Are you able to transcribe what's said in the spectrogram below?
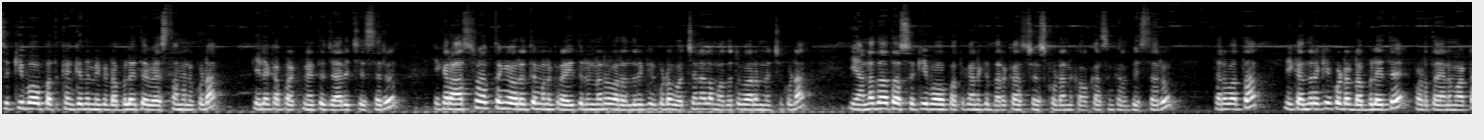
సుఖీభావ పథకం కింద మీకు డబ్బులు అయితే వేస్తామని కూడా కీలక ప్రకటన అయితే జారీ చేశారు. ఇక రాష్ట్ర వ్యాప్తంగా ఎవరైతే మనకు రైతులు ఉన్నారో వారందరికీ కూడా వచ్చే నెల మొదటి వారం నుంచి కూడా ఈ అన్నదాత సుఖీభావ పథకానికి దరఖాస్తు చేసుకోవడానికి అవకాశం కల్పిస్తారు. తర్వాత మీకు అందరికీ కూడా డబ్బులు అయితే పడతాయన్నమాట.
